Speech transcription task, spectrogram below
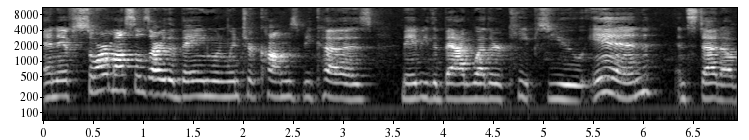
And if sore muscles are the bane when winter comes because maybe the bad weather keeps you in instead of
